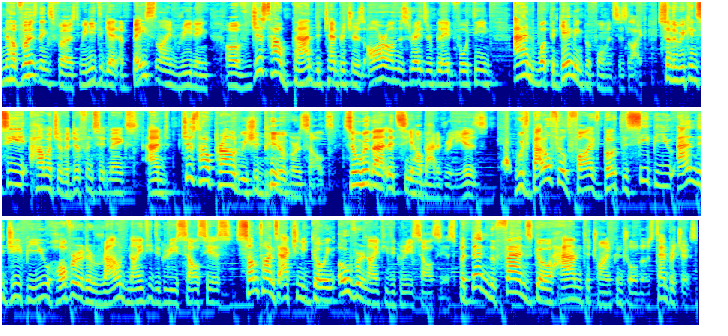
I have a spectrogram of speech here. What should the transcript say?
Now, first things first, we need to get a baseline reading of just how bad the temperatures are on this Razer Blade 14 and what the gaming performance is like, so that we can see how much of a difference it makes and just how proud we should be of ourselves. So with that, let's see how bad it really is. With Battlefield 5, both the CPU and the GPU hover at around 90 degrees Celsius, sometimes actually going over 90 degrees Celsius, but then the fans go ham to try and control those temperatures,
